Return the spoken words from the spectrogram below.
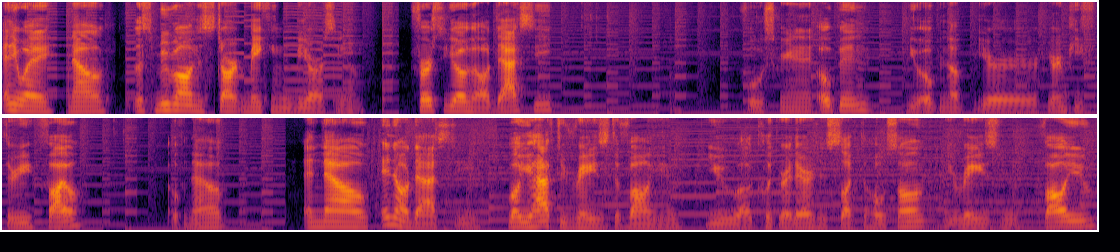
Anyway, now let's move on and start making the BRSTM. First you go to Audacity full screen it open. You open up your your mp3 file. Open that up. And now in audacity well you have to raise the volume. You uh, click right there to select the whole song. You raise your volume.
